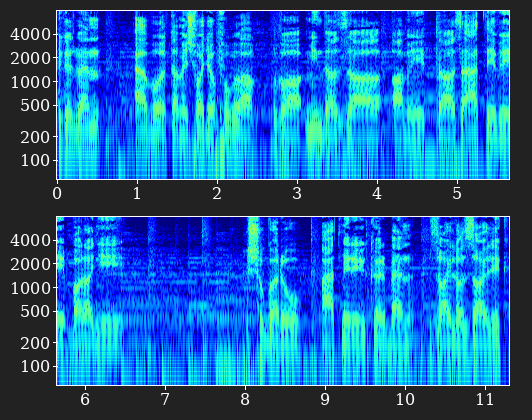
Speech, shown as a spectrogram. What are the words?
Miközben el voltam és vagyok foglalva mindazzal, amit az ATV Baranyi sugarú átmérőjű körben zajlott zajlik.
